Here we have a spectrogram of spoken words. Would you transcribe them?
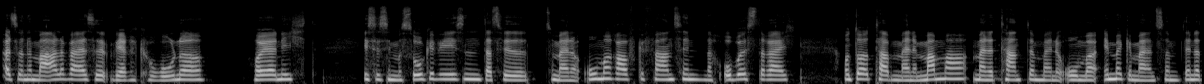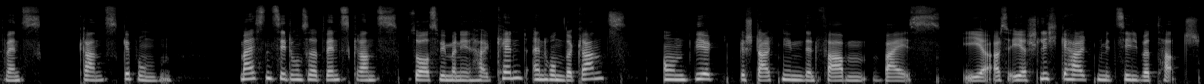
Also normalerweise wäre Corona heuer nicht. Ist es immer so gewesen, dass wir zu meiner Oma raufgefahren sind nach Oberösterreich und dort haben meine Mama, meine Tante und meine Oma immer gemeinsam den Adventskranz gebunden. Meistens sieht unser Adventskranz so aus, wie man ihn halt kennt, ein runder Kranz. Und wir gestalten ihn in den Farben weiß eher, also eher schlicht gehalten mit Silber-Touch.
